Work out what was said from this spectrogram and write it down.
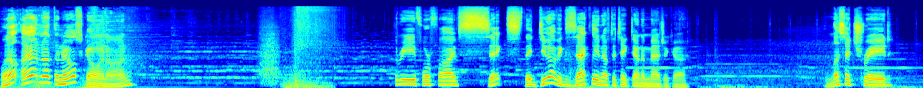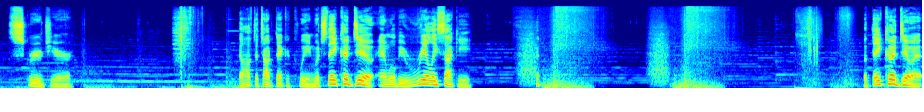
Well, I got nothing else going on. Three, four, five, six. They do have exactly enough to take down a Magica. Unless I trade Scrooge here. They'll have to top deck a queen, which they could do, and will be really sucky. But they could do it.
